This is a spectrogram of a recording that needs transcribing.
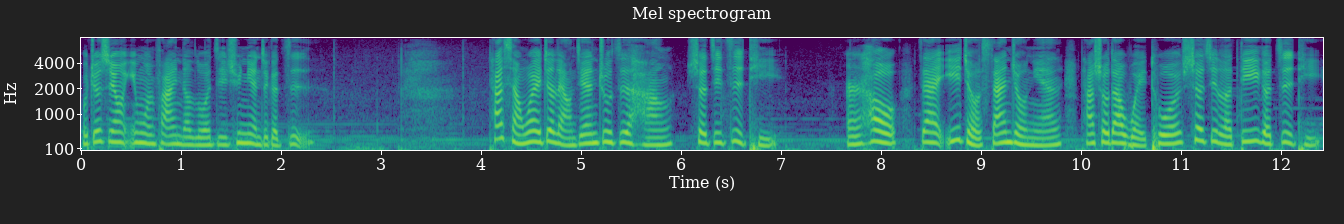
我就是用英文发音的逻辑去念这个字。他想为这两间铸字行设计字体，而后在一九三九年，他受到委托设计了第一个字体。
